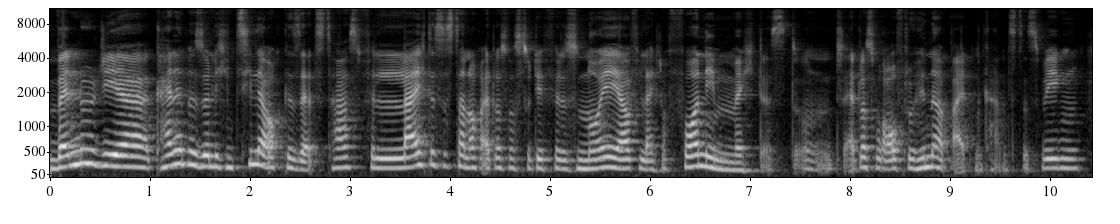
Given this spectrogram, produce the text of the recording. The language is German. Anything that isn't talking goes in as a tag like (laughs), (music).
wenn du dir keine persönlichen Ziele auch gesetzt hast, vielleicht ist es dann auch etwas, was du dir für das neue Jahr vielleicht auch vornehmen möchtest und etwas, worauf du hinarbeiten kannst. Deswegen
